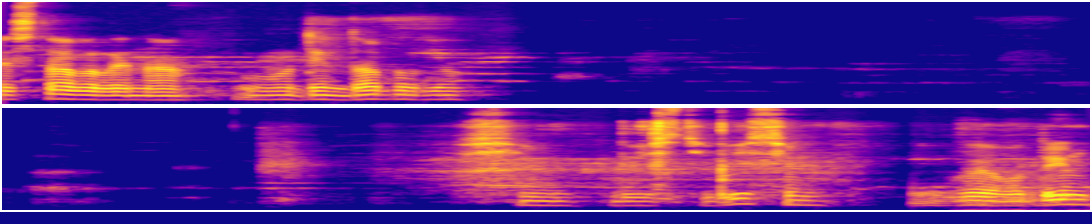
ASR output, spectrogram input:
Переставили на 1W. Сім 208 В1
